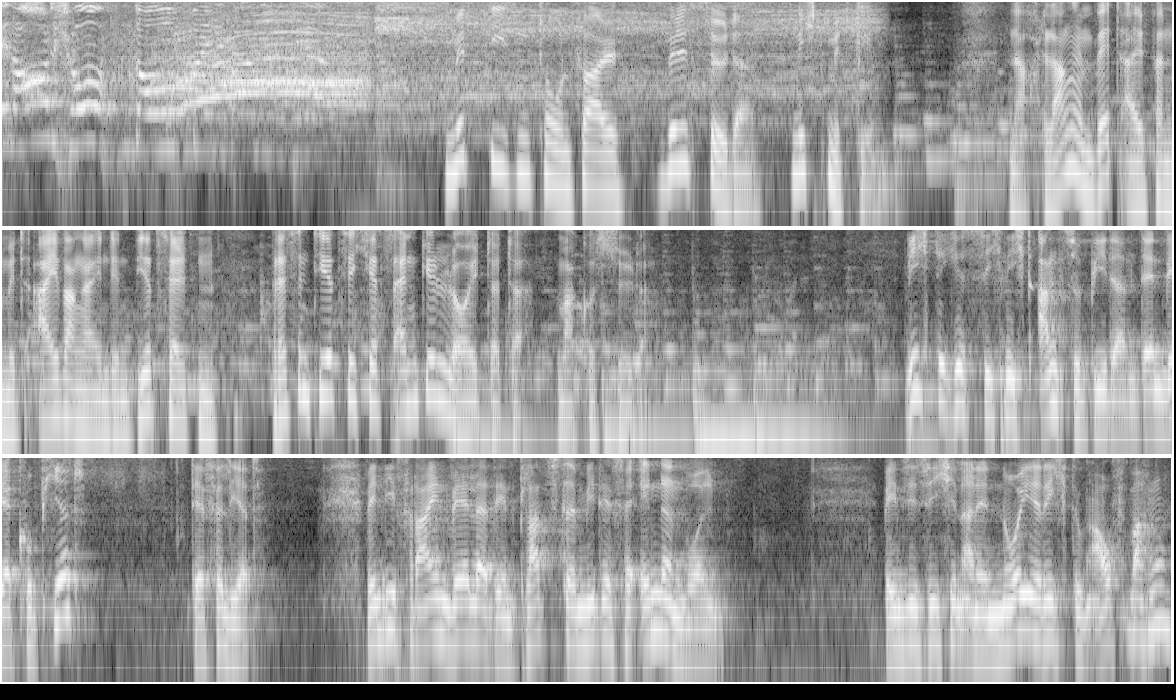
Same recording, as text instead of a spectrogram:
den Arsch offen da oben, meine Damen und Herren. Mit diesem Tonfall will Söder nicht mitgehen. Nach langem Wetteifern mit Aiwanger in den Bierzelten präsentiert sich jetzt ein geläuterter Markus Söder. Wichtig ist, sich nicht anzubiedern, denn wer kopiert, der verliert. Wenn die Freien Wähler den Platz der Mitte verändern wollen, wenn sie sich in eine neue Richtung aufmachen,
